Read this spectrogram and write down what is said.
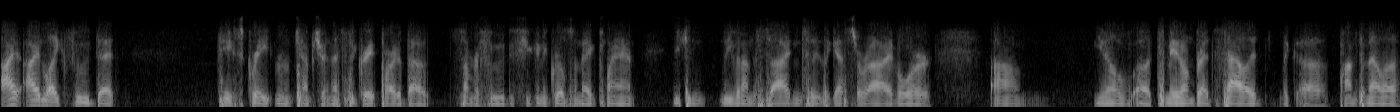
I I like food that tastes great room temperature, and that's the great part about summer food. If you're going to grill some eggplant, you can leave it on the side until the guests arrive, or um, you know, uh, tomato and bread salad, like uh, panzanella,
